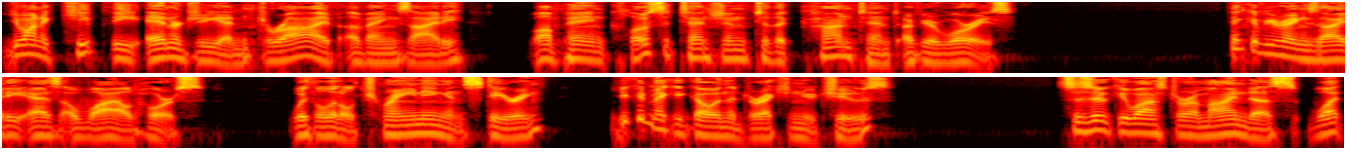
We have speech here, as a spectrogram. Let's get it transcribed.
You want to keep the energy and drive of anxiety while paying close attention to the content of your worries. Think of your anxiety as a wild horse. With a little training and steering, you can make it go in the direction you choose. Suzuki wants to remind us what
